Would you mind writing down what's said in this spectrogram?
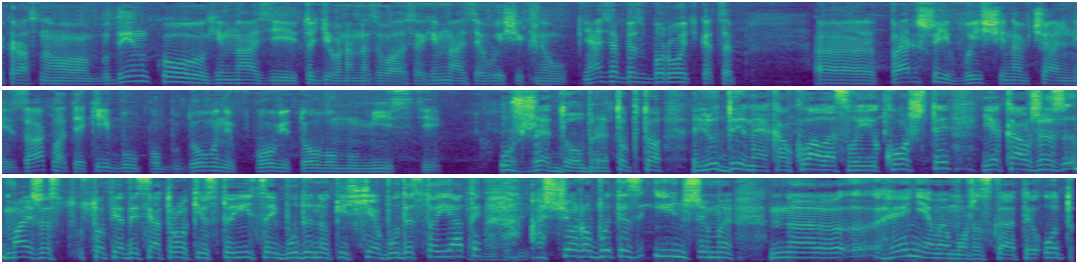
прекрасного будинку гімназії. Тоді вона називалася Гімназія вищих наук князя Безбородька. Це е, перший вищий навчальний заклад, який був побудований в повітовому місті. Уже добре. Тобто людина, яка вклала свої кошти, яка вже майже 150 років стоїть, цей будинок іще буде стояти. А що робити з іншими е, геніями, можна сказати? От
